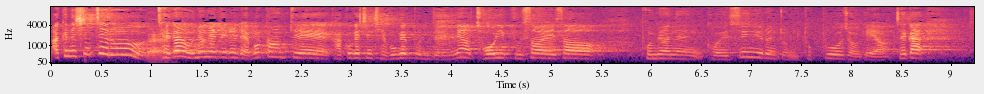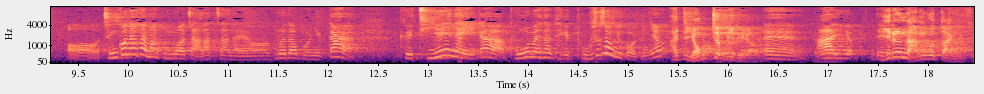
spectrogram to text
아 근데 실제로 네. 제가 운영해드리는 레버카운트에 갖고 계신 제 고객분들은요 저희 부서에서 보면은 거의 수익률은 좀 독보적이에요. 제가 어, 증권회사만 근무하지 않았잖아요. 그러다 보니까 그 DNA가 보험회사는 되게 보수적이거든요. 하여튼 0.1이에요. 네. 아, 이- 네. 일은 아무것도 아니죠.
